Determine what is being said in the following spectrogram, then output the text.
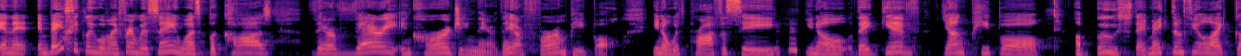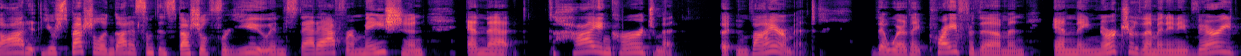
and it, and basically what my friend was saying was because they're very encouraging there. They are firm people, you know, with prophecy. Mm-hmm. you know, they give young people a boost. They make them feel like God, you're special and God has something special for you. And it's that affirmation and that high encouragement uh, environment that where they pray for them and, and they nurture them in a very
